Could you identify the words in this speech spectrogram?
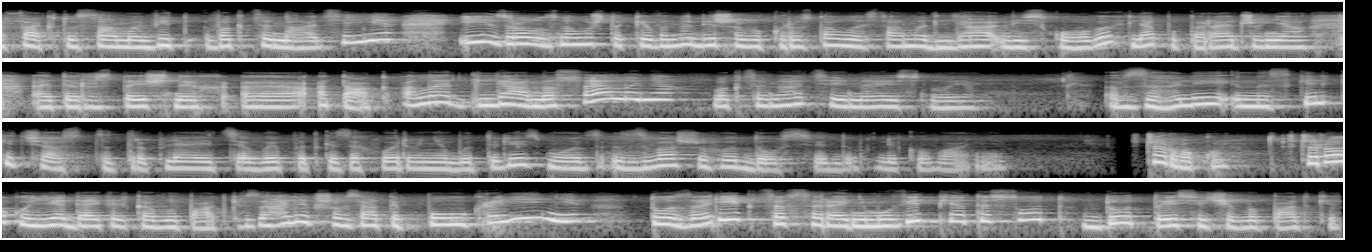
Ефекту саме від вакцинації, і знову ж таки вона більше використовувалася саме для військових для попередження терористичних атак. Але для населення вакцинації не існує. А взагалі, наскільки часто трапляються випадки захворювання ботулізму з вашого досвіду лікування? Щороку. Щороку є декілька випадків. Взагалі, якщо взяти по Україні, то за рік це в середньому від 500 до 1000 випадків.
